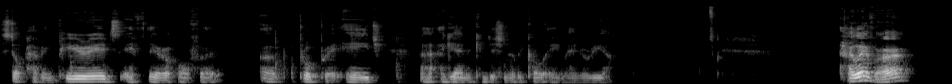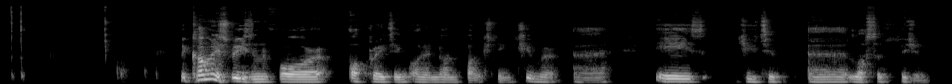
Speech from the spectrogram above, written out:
stop having periods if they're of a, a appropriate age, uh, again, a condition that we call amenorrhea. However, the commonest reason for operating on a non-functioning tumour uh, is due to uh, loss of vision.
